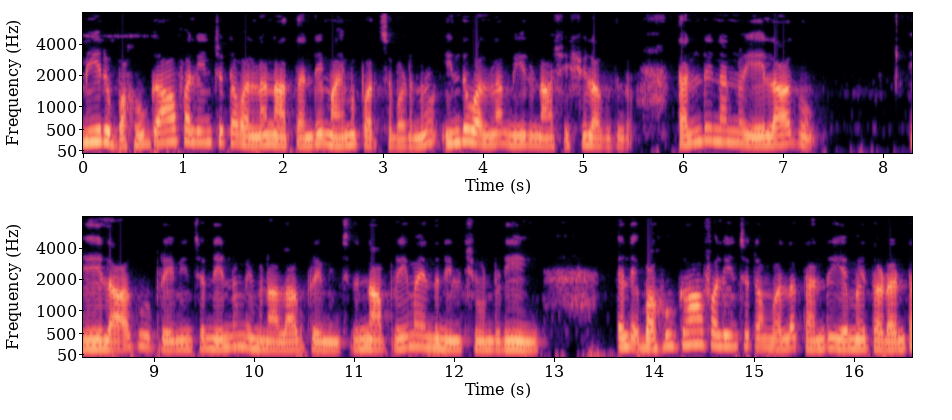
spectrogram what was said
మీరు బహుగా ఫలించుట వలన నా తండ్రి మహిమపరచబడును. ఇందువలన మీరు నా శిష్యులగుదురు. తండ్రి నన్ను ఎలాగూ ఏలాగు ప్రేమించను నేను మిమ్మల్ని అలాగూ ప్రేమించదు. నా ప్రేమ ఎందు నిలిచి ఉండు అంటే బహుగా ఫలించటం వల్ల తండ్రి ఏమవుతాడంట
